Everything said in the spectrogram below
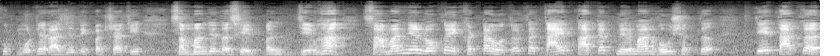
खूप मोठ्या राजनैतिक पक्षाशी संबंधित असेल पण जेव्हा सामान्य लोक एकट्ठा होतं तर काय ताकद निर्माण होऊ शकतं? ते ताकद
